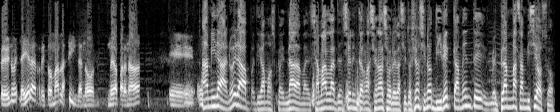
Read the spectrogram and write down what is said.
pero la idea era retomar las islas, no, no era para nada. Eh, Ah, mira, no era, digamos, nada, llamar la atención internacional sobre la situación, sino directamente el plan más ambicioso.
